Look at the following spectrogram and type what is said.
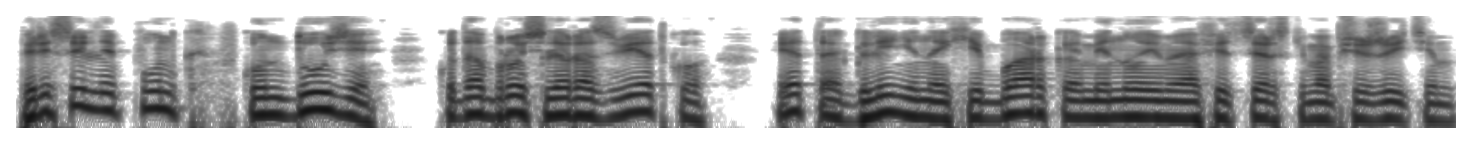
Пересыльный пункт в Кундузе, куда бросили разведку, это глиняная хибарка, минуемая офицерским общежитием,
